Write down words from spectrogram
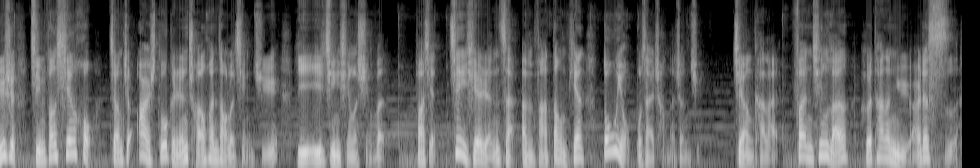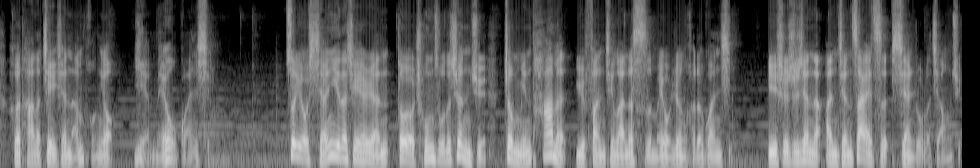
于是，警方先后将这二十多个人传唤到了警局，一一进行了询问。发现这些人在案发当天都有不在场的证据。这样看来，范青兰和她的女儿的死和她的这些男朋友也没有关系了。最有嫌疑的这些人都有充足的证据证明他们与范青兰的死没有任何的关系。一时之间呢，案件再次陷入了僵局。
